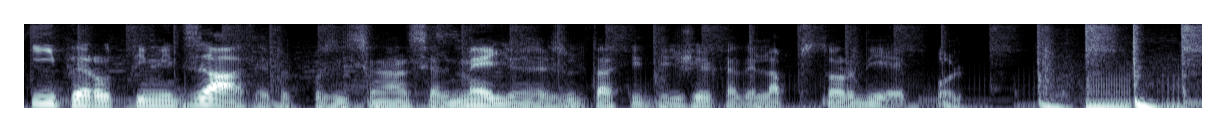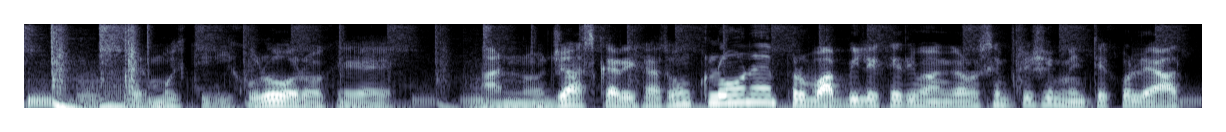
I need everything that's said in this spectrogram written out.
iper ottimizzate per posizionarsi al meglio nei risultati di ricerca dell'App Store di Apple per molti di coloro che hanno già scaricato un clone è probabile che rimangano semplicemente con le app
